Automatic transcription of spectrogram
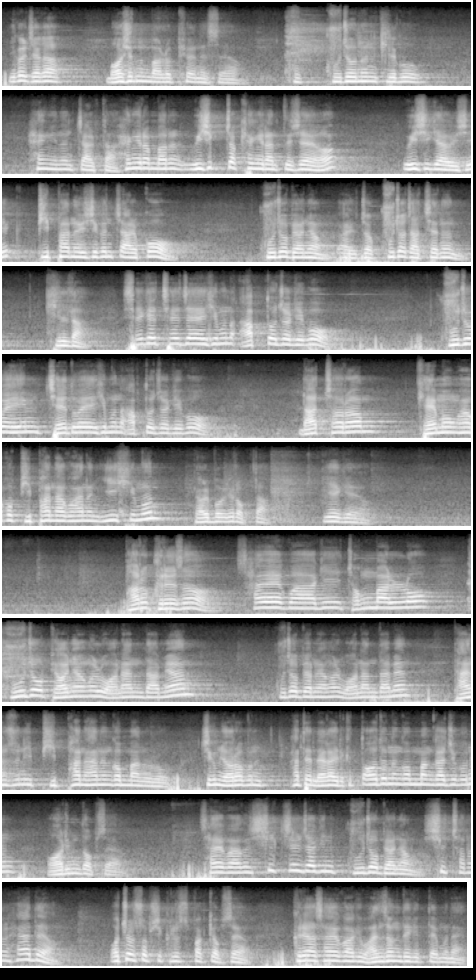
이걸 제가 멋있는 말로 표현했어요. 구, 조는 길고 행위는 짧다. 행위란 말은 의식적 행위란 뜻이에요. 의식이야, 의식. 비판 의식은 짧고 구조 변형, 아니, 저 구조 자체는 길다. 세계 체제의 힘은 압도적이고 구조의 힘, 제도의 힘은 압도적이고 나처럼 계몽하고 비판하고 하는 이 힘은 별 볼 일 없다. 이 얘기예요. 바로 그래서 사회과학이 정말로 구조 변형을 원한다면 구조 변형을 원한다면 단순히 비판하는 것만으로 지금 여러분한테 내가 이렇게 떠드는 것만 가지고는 어림도 없어요. 사회과학은 실질적인 구조 변형 실천을 해야 돼요. 어쩔 수 없이 그럴 수밖에 없어요. 그래야 사회과학이 완성되기 때문에.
